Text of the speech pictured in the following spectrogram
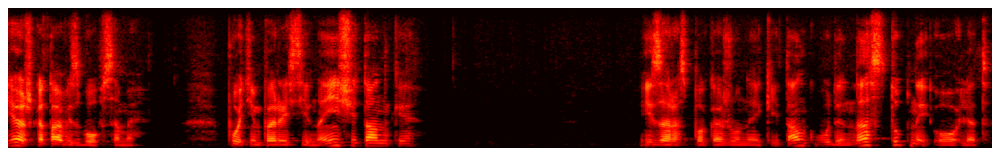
Я ж катав із бобсами. Потім пересів на інші танки. І зараз покажу, на який танк буде наступний огляд.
